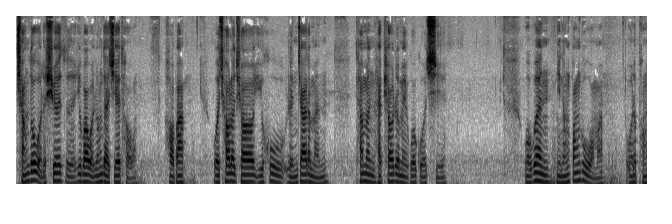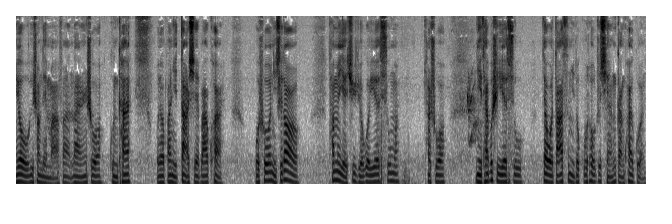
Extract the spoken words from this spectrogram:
抢走我的靴子，又把我扔在街头。好吧，我敲了敲一户人家的门，他们还飘着美国国旗。我问：“你能帮助我吗？”我的朋友遇上点麻烦。那人说：“滚开，我要把你大卸八块。”我说：“你知道，他们也拒绝过耶稣吗？”他说：“你才不是耶稣，在我打死你的骨头之前，赶快滚！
